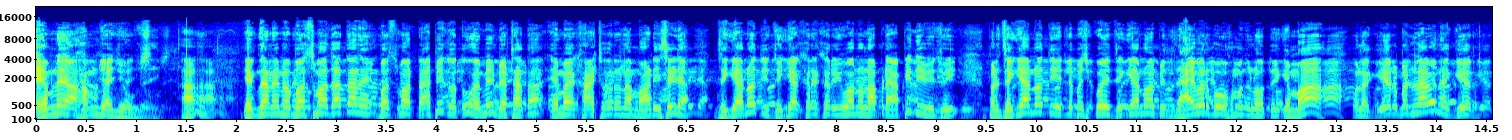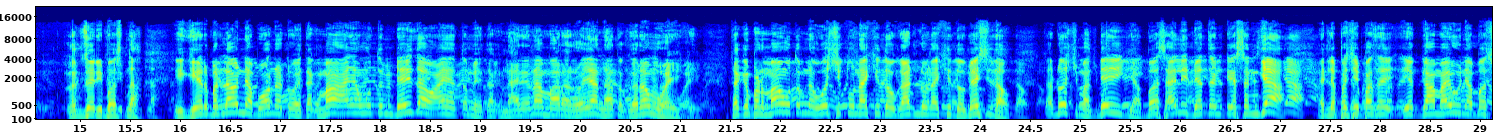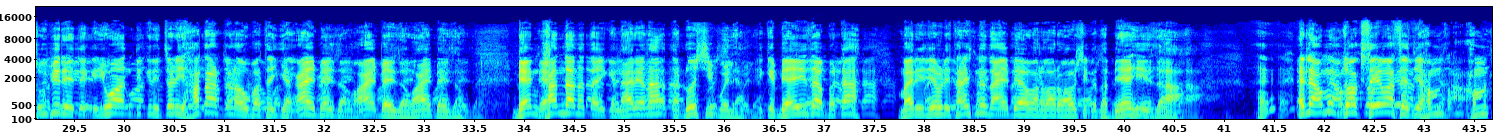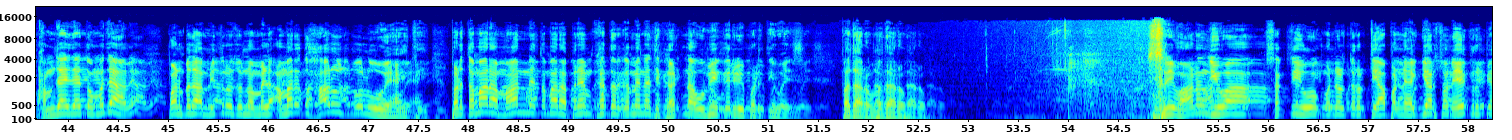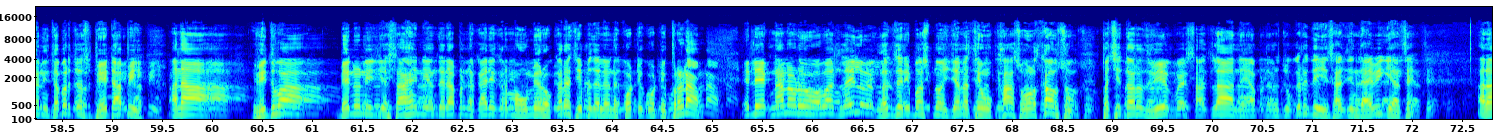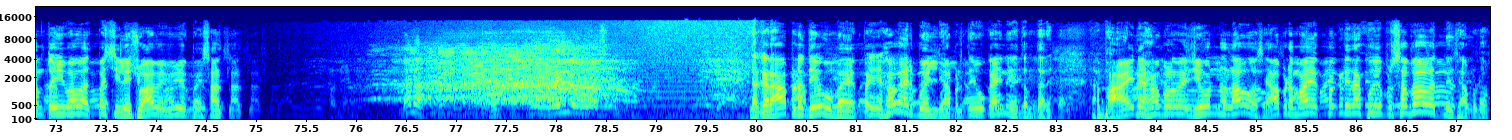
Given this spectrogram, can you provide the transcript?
એમને આ સમજાય જેવું છે. હા? એક દાડે અમે બસમાં જતા ને, બસમાં ટ્રાફિક હતું, અમે બેઠા હતા, એમાં ખાઠ વરના માડી સડ્યા. જગ્યા નહોતી, જગ્યા ખરેખર યુવાનોને આપણે આપી દેવી જોઈએ. પણ જગ્યા નહોતી એટલે પછી કોઈ જગ્યા ન આપી ડ્રાઈવર બહુ સમજ નહોતો કે માં, ઓલા ગેર બદલાવે ને ગેર, લક્ઝરી બસના. એ ગેર બદલાવે ને બોનટ હોય તકમાં, અહીંયા હું તમે બેસી જાઓ, અહીંયા તમે. તક નારે ના, મારા રોયા, ના તો ગરમ હોય. કે પણ માં હું તમને ઓશીકું નાખી દઉં, ગાડલું નાખી દઉં, બેસી જાવ તો ડોશમાં બેસી ગયા. બસ આલી બે ત્રણ સ્ટેશન ગયા. એટલે પછી પાછા એક ગામ આવ્યું ને બસ ઊભી રહી કે યુવાન દીકરી ચડી હાથ આઠ જણા ઊભા થઈ ગયા. આય બેસી જાવ આય બેસી જાવ આય બેસી જાવ બેન ખાનદાન હતા. કે નારે ના, તા ડોશી બોલ્યા. કે બેહી જા બટા, મારી જેવડી થાય છે ને તો આય બેવાનો વારો આવશે કે બેહી જા? એટલે અમુક જોક્સ એવા છે જે સમજાઈ જાય તો મજા આવે પણ બધા મિત્રો જનો મળે. અમારે તો સારું જ બોલવું હોય અહીંથી. પણ તમારા માન ને તમારા પ્રેમ ખતર ગમે નથી ઘટના ઊભી કરવી પડતી હોય છે. પધારો પધારો. શ્રી વાણંદ યુવા શક્તિ યુવક મંડળ તરફથી આપણને અગિયારસો ને એક રૂપિયાની જબરજસ્ત ભેટ આપી અને આ વિધવા બહેનોની જે સહાયની અંદર આપણને કાર્યક્રમમાં ઉમેરો કરે છે બદલ એને કોટી કોટી પ્રણામ. એટલે એક નાનોડો અવાજ લઈ લો, એક લક્ઝરી બસનો, જેનાથી હું ખાસ ઓળખાવ છું પછી તરત વિવેકભાઈ સાંચલા ને આપણે રજૂ કરી દઈએ, સાજિંદા આવી ગયા છે. અને આમ તો એ અવાજ પછી લેશું. આવે વિવેકભાઈ સાંચલા. નકર આપણે તેવું ભાઈ, પછી હવાર બોલીએ, આપણે તેવું કાંઈ નહીં તમ તારે. ભાઈને સાંભળવા જીવનનો લાવો છે. આપણે માયક પકડી રાખવું એ પણ સ્વભાવ જ નથી આપણો.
